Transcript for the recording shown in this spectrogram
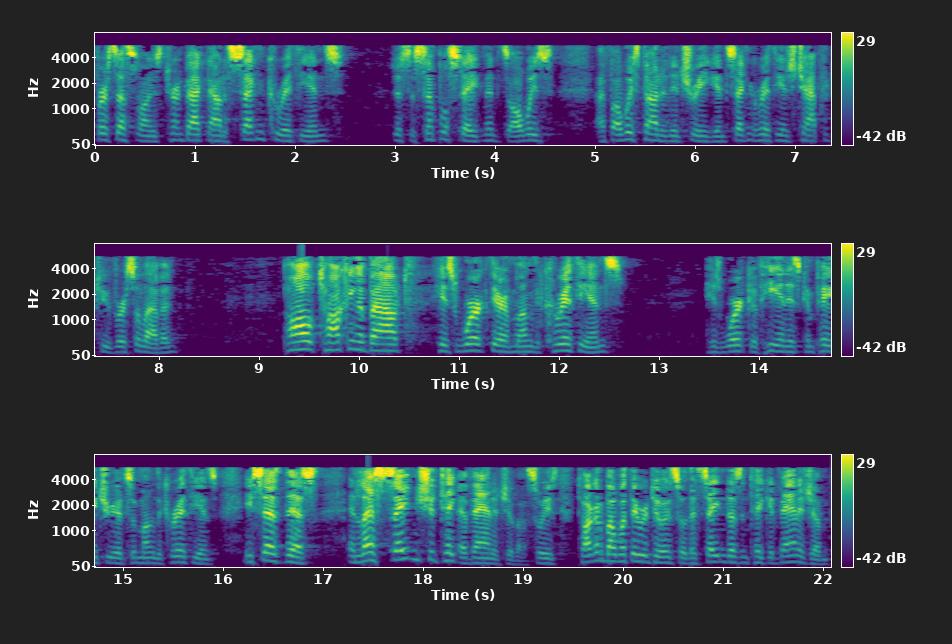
First Thessalonians, turn back now to Second Corinthians. Just a simple statement. It's always I've always found it intriguing. Second Corinthians chapter 2, verse 11. Paul talking about his work there among the Corinthians, his work of he and his compatriots among the Corinthians. He says this, unless Satan should take advantage of us. So he's talking about what they were doing so that Satan doesn't take advantage of them.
